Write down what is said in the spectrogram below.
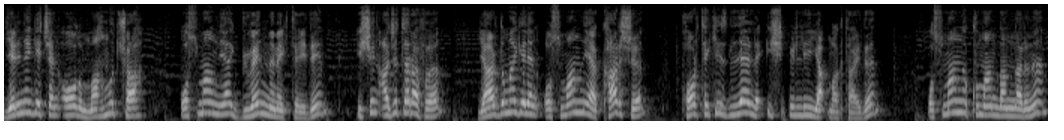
yerine geçen oğlu Mahmut Şah Osmanlı'ya güvenmemekteydi. İşin acı tarafı yardıma gelen Osmanlı'ya karşı Portekizlilerle işbirliği yapmaktaydı. Osmanlı kumandanlarını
